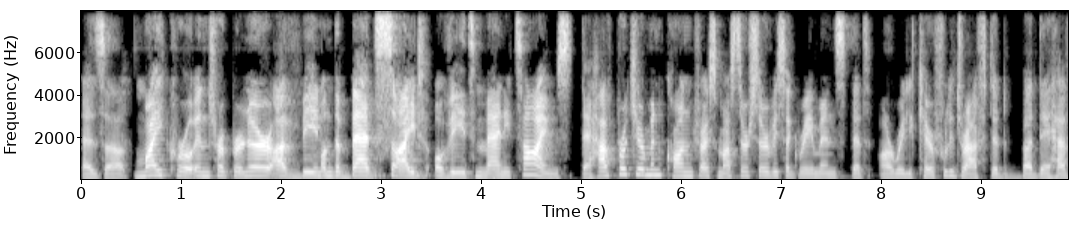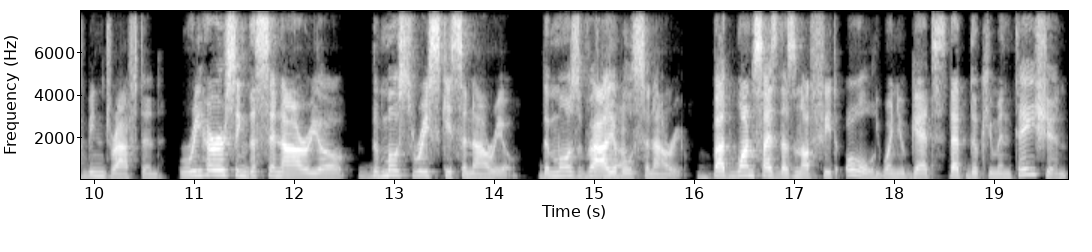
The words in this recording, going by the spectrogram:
as a micro entrepreneur, I've been on the bad side of it many times. They have procurement contracts, master service agreements that are really carefully drafted, but they have been drafted rehearsing the scenario, the most risky scenario the most valuable yeah. scenario. But one size does not fit all. When you get that documentation,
